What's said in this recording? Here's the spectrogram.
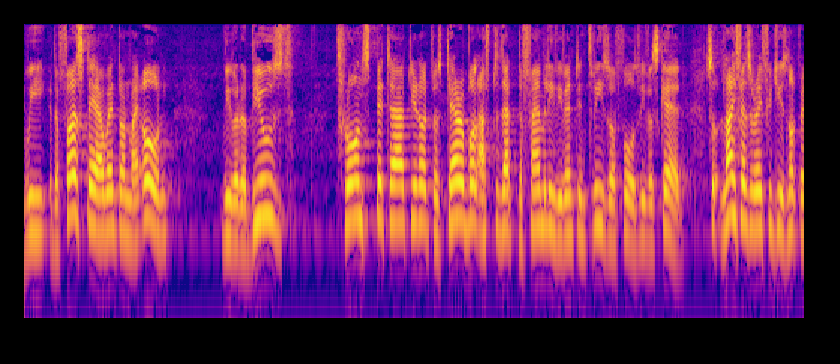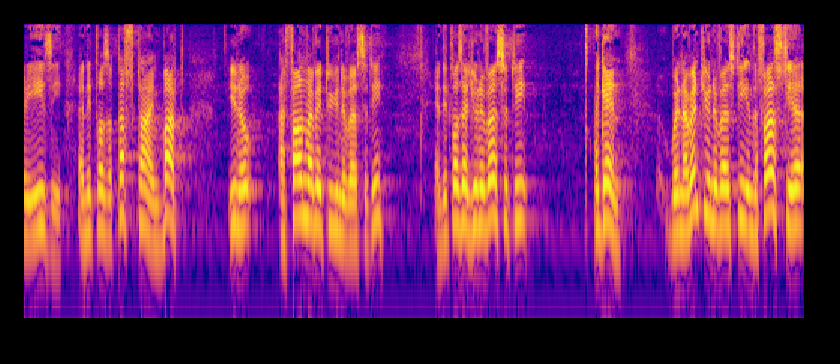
we, the first day I went on my own, we were abused, thrown, spit at, you know, it was terrible. After that, the family, we went in threes or fours, we were scared. So life as a refugee is not very easy, and it was a tough time. But, you know, I found my way to university, and it was at university, again, when I went to university in the first year,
